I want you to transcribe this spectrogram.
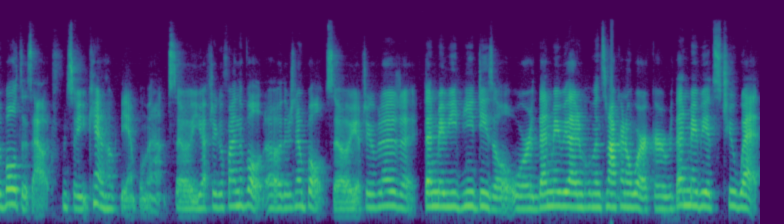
the bolt is out, so you can't hook the implement up. So you have to go find the bolt. Oh, there's no bolt, so you have to go. Then maybe you need diesel, or then maybe that implement's not going to work, or then maybe it's too wet,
